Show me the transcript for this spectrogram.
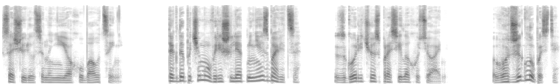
сощурился на нее Хубао Цинь. «Тогда почему вы решили от меня избавиться?» — с горечью спросила Хусюань. «Вот же глупости.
